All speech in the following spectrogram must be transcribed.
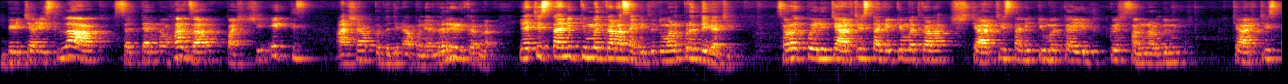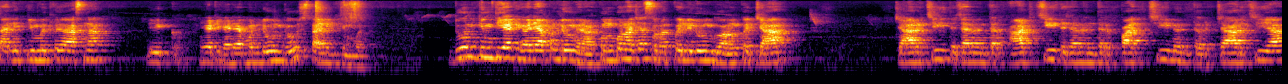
बेचाळीस लाख सत्त्याण्णव हजार पाचशे एकतीस. अशा पद्धतीने आपण याला रीड करणार. याची स्थानिक किंमत काढा सांगितली तुम्हाला प्रत्येकाची. सर्वात पहिले चारची स्थानिक किंमत काढा. चारची स्थानिक किंमत काय येईल? कशी सांगणार तुम्ही? चारची स्थानिक किंमत काय असणार? एक या ठिकाणी आपण लिहून घेऊ स्थानिक किंमत. दोन किमती या ठिकाणी आपण लिहून घेणार. कोणकोणाच्या? सर्वात पहिले लिहून घेऊ अंक चार. चारची त्याच्यानंतर आठची त्याच्यानंतर पाचची नंतर चारची या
